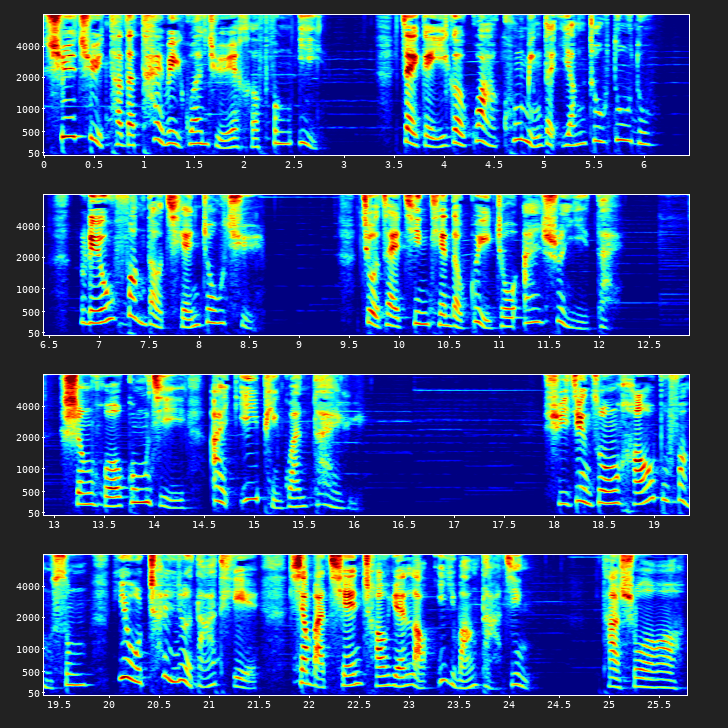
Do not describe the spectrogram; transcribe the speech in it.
削去他的太尉官爵和封邑，再给一个挂空名的扬州都督，流放到黔州去，就在今天的贵州安顺一带，生活供给按一品官待遇。许敬宗毫不放松，又趁热打铁，想把前朝元老一网打尽。他说：“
